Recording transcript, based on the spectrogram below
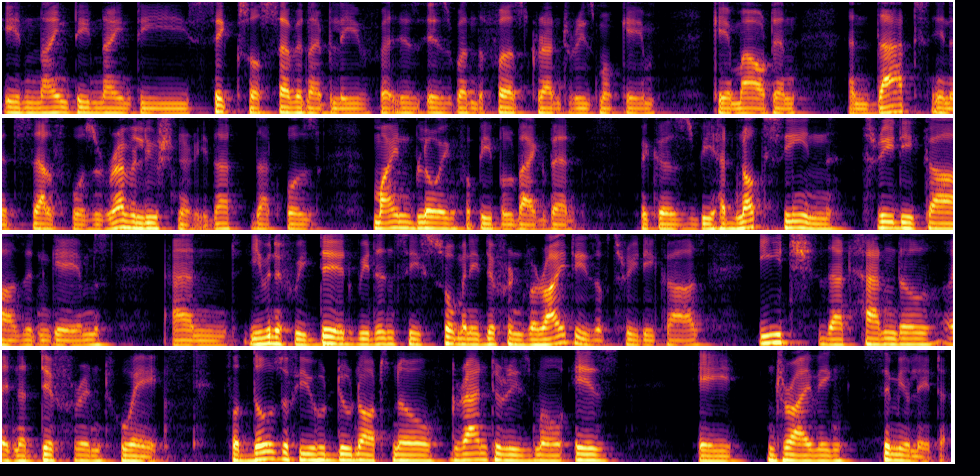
in 1996 or 7 I believe is, is when the first Gran Turismo came came out. And and that in itself was revolutionary. That that was mind blowing for people back then because we had not seen 3D cars in games. And even if we did we didn't see so many different varieties of 3D cars each that handle in a different way. For those of you who do not know, Gran Turismo is a driving simulator.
